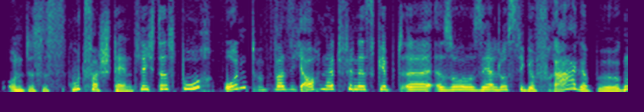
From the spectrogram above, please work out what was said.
Und es ist gut verständlich, das Buch. Und was ich auch nett finde, es gibt äh, so sehr lustige Fragebögen.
